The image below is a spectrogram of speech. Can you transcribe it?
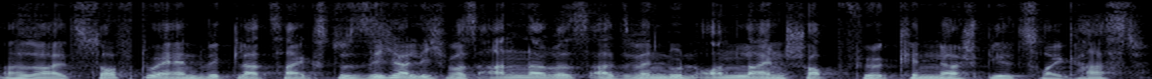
Also als Softwareentwickler zeigst du sicherlich was anderes, als wenn du einen Online-Shop für Kinderspielzeug hast.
